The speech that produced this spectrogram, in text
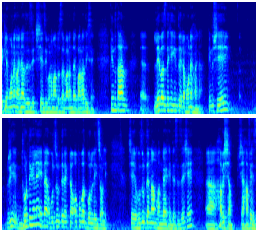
দেখলে মনে হয় না যে সে জীবন মাদ্রাসার বারান্দায় পাড়া দিছে। কিন্তু তার লেবাস দেখে কিন্তু এটা মনে হয় না। কিন্তু সে ধরতে গেলে এটা হুজুরদের একটা অপবাদ বললেই চলে। সে হুজুরদের নাম বাঙ্গায় খাইতেছে যে সে হাফেজ সাহেব, সে হাফেজ।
